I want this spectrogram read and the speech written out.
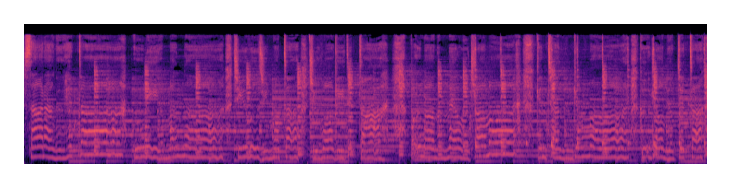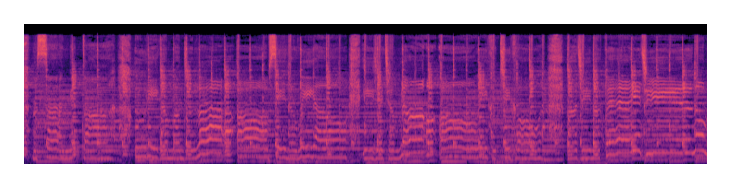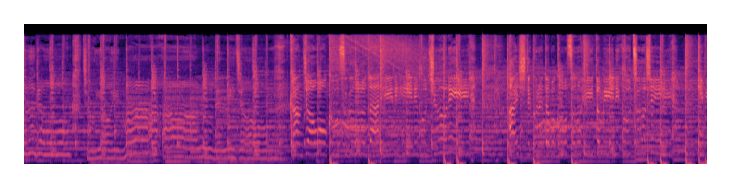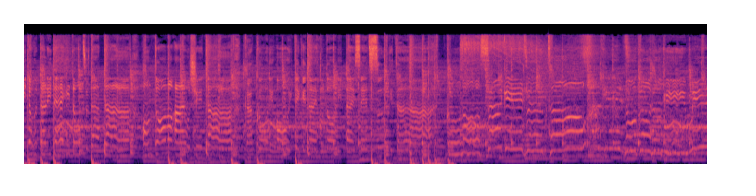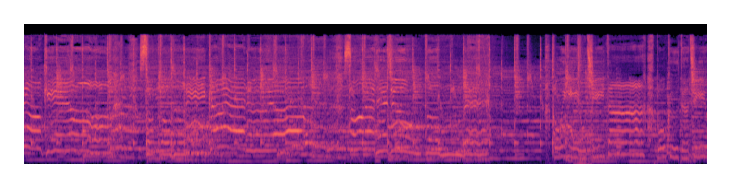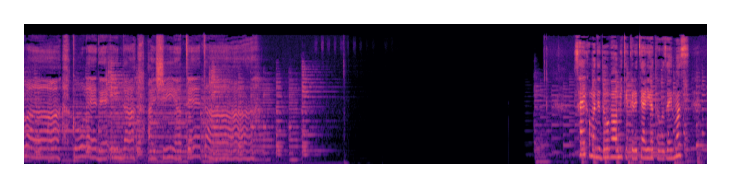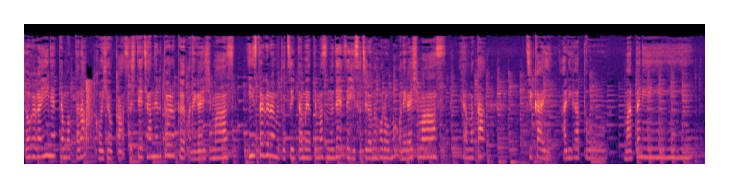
사랑을 했다. 우리가 만나 지우지 못할 추억이 됐다. 볼만한 멜로드라마 괜찮은 경말. 그 겸연됐다. 너 사랑했다. 우리가 만든 love scenario 이제 전면 愛し合ってた最後まで動画を見てくれてありがとうございます。動画がいいねって思ったら高評価、そしてチャンネル登録お願いします。インスタグラムとツイッターもやってますので、ぜひそちらのフォローもお願いします。ではまた次回ありがとう。またねー。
